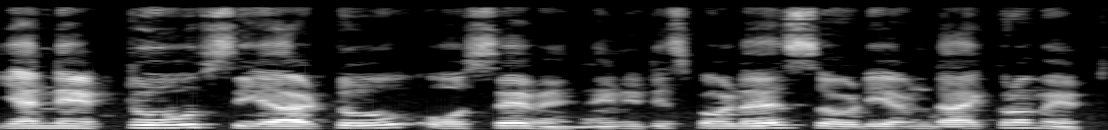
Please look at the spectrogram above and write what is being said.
Na2Cr2O7 and it is called as sodium dichromate.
